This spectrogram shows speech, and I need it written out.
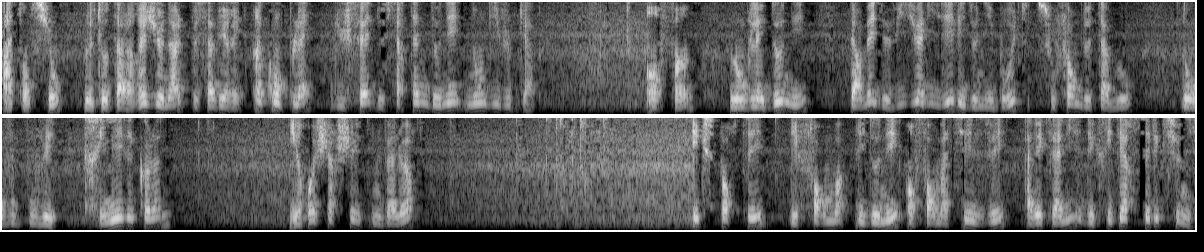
Attention, le total régional peut s'avérer incomplet du fait de certaines données non divulgables. Enfin, l'onglet Données permet de visualiser les données brutes sous forme de tableau dont vous pouvez trier les colonnes, y rechercher une valeur, exporter les, données en format CSV avec la liste des critères sélectionnés.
